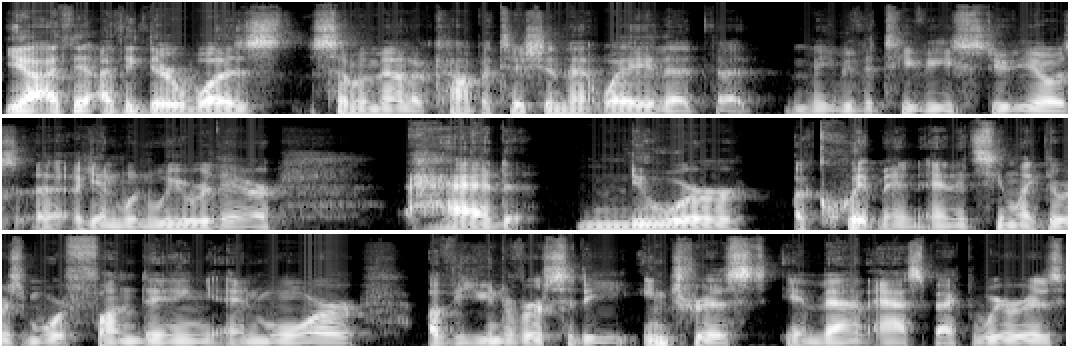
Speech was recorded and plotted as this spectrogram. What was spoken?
Yeah, I think I think there was some amount of competition that way. That that maybe the TV studios, uh, again, when we were there, had newer equipment, and it seemed like there was more funding and more of the university interest in that aspect. Whereas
